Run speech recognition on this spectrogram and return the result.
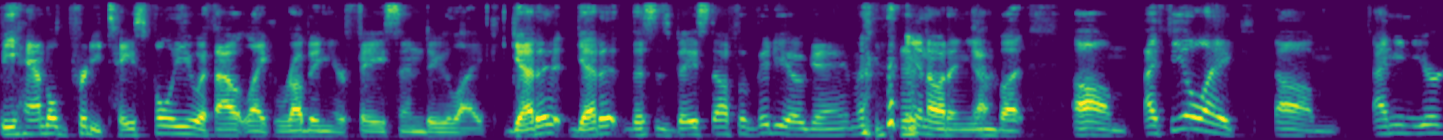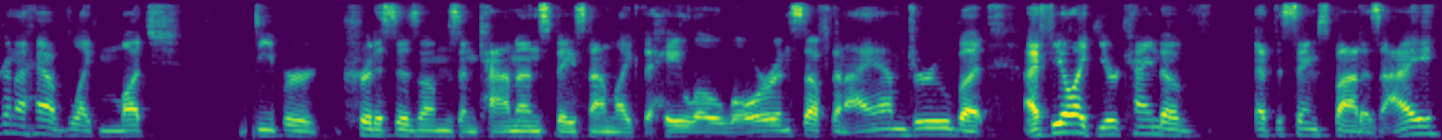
be handled pretty tastefully without like rubbing your face into like get it? Get it? This is based off a video game. You know what i mean? Yeah. but um i feel like um i mean you're gonna have like much deeper criticisms and comments based on like the halo lore and stuff than i am drew but i feel like you're kind of at the same spot as i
